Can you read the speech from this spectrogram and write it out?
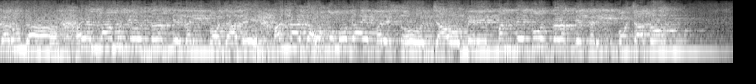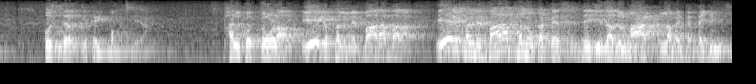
کروں گا۔ اے اللہ، مجھے اس درخت کے قریب پہنچا دے۔ اللہ کا حکم ہوگا، اے فرشتو جاؤ میرے بندے کو اس درخت کے قریب پہنچا دو۔ اس درخت کے قریب پہنچ گیا۔ پھل کو توڑا۔ ایک پھل میں بارہ بارہ۔ ایک پھل میں بارہ پھلوں کا ٹیسٹ۔ دیکھیے زاد الماد علامہ ابن قیم کی۔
